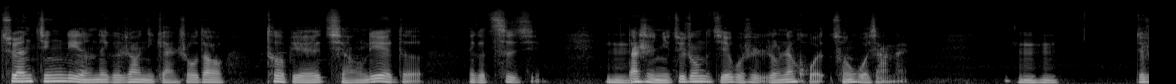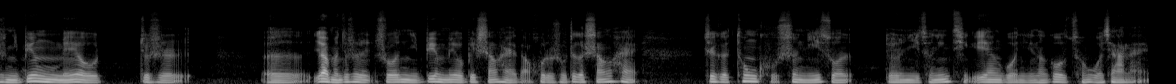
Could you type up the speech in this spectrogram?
虽然经历了那个让你感受到特别强烈的那个刺激，嗯，但是你最终的结果是仍然活存活下来。嗯哼就是你并没有，就是，呃，要么就是说你并没有被伤害到，或者说这个伤害，这个痛苦是你所，就是你曾经体验过，你能够存活下来。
